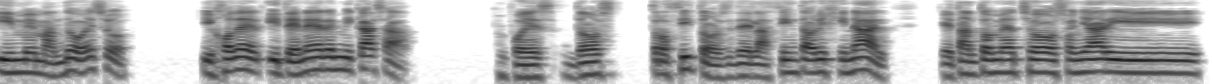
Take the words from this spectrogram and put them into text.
y me mandó eso. Y joder, y tener en mi casa, pues, dos trocitos de la cinta original que tanto me ha hecho soñar y,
